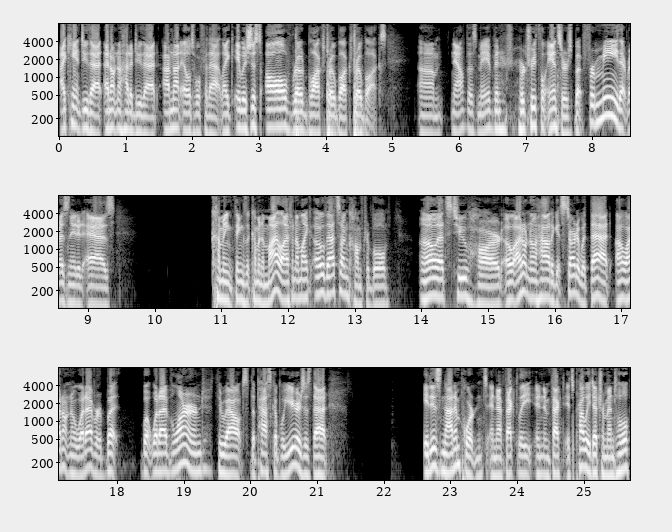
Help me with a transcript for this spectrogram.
"I can't do that. I don't know how to do that. I'm not eligible for that." Like it was just all roadblocks, roadblocks, roadblocks. Um, now those may have been her truthful answers, but for me, that resonated as coming things that come into my life and I'm like, "Oh, that's uncomfortable. Oh, that's too hard. Oh, I don't know how to get started with that. Oh, I don't know whatever." But but what I've learned throughout the past couple of years is that it is not important and in fact, and in fact it's probably detrimental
